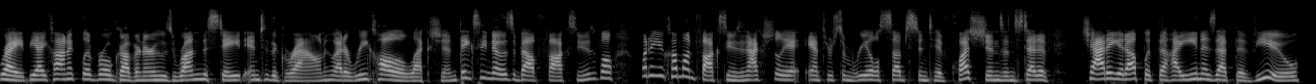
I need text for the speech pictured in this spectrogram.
Right. The iconic liberal governor who's run the state into the ground, who had a recall election, thinks he knows about Fox News. Well, why don't you come on Fox News and actually answer some real substantive questions instead of chatting it up with the hyenas at The View,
